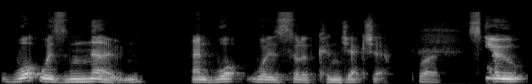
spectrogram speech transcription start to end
what was known and what was sort of conjecture. Right. So,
